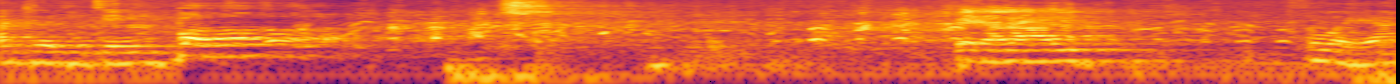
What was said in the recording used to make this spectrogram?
รักเธอจริงบอกเป็นอะไรๆสวยอะ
